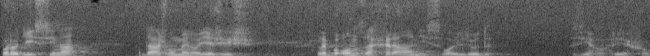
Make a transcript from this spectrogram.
Porodí syna dáš mu meno Ježiš, lebo on zachráni svoj ľud z jeho hriechov.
